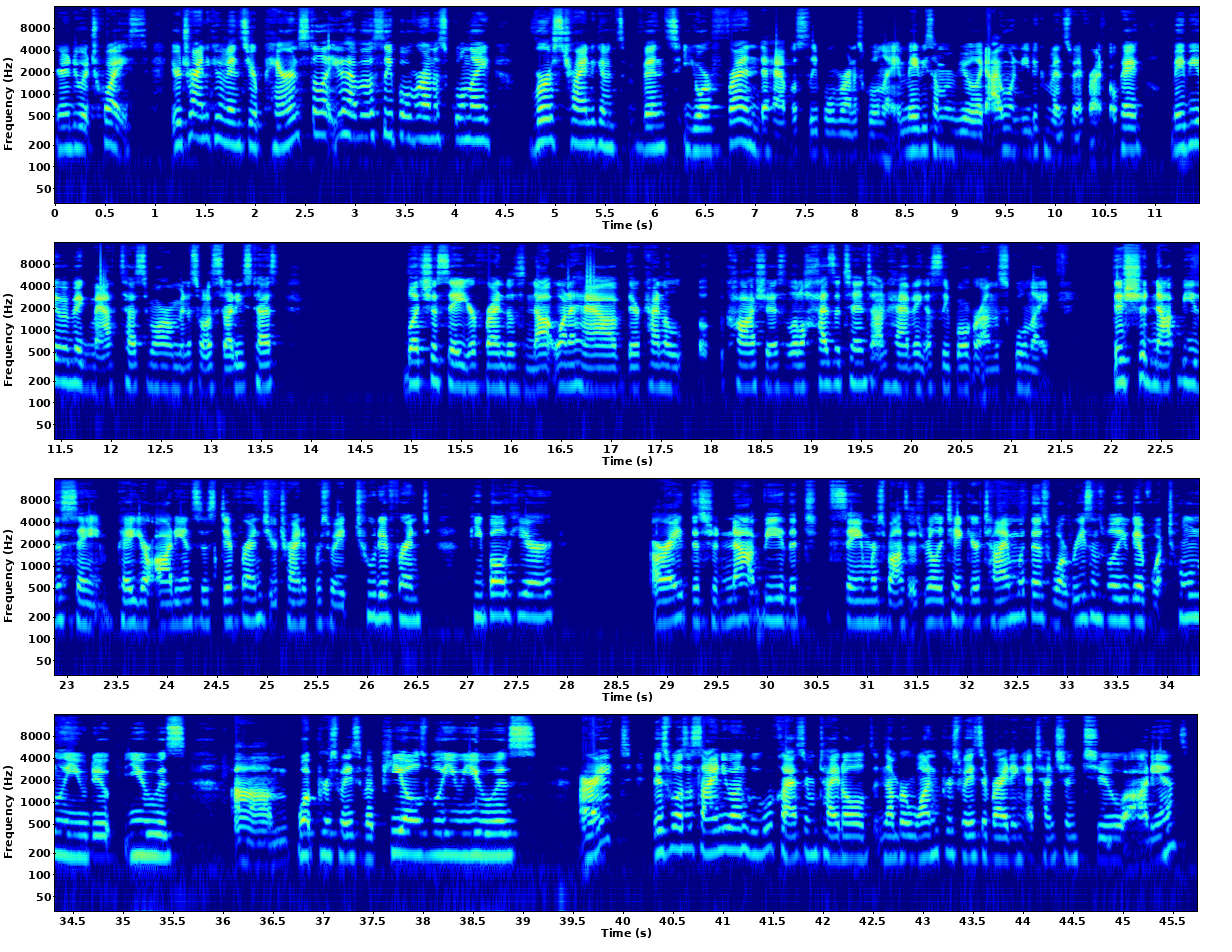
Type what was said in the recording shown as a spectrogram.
You're going to do it twice. You're trying to convince your parents to let you have a sleepover on a school night versus trying to convince your friend to have a sleepover on a school night. And maybe some of you are like, I won't need to convince my friend, okay? Maybe you have a big math test tomorrow, Minnesota Studies test let's just say your friend does not want to have, they're kind of cautious, a little hesitant on having a sleepover on the school night. This should not be the same. Okay. Your audience is different. You're trying to persuade two different people here. All right. This should not be the t- same responses. Really take your time with this. What reasons will you give? What tone will you do, use? Um, what persuasive appeals will you use? All right. This was assigned you on Google Classroom titled Number One Persuasive Writing Attention to Audience.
